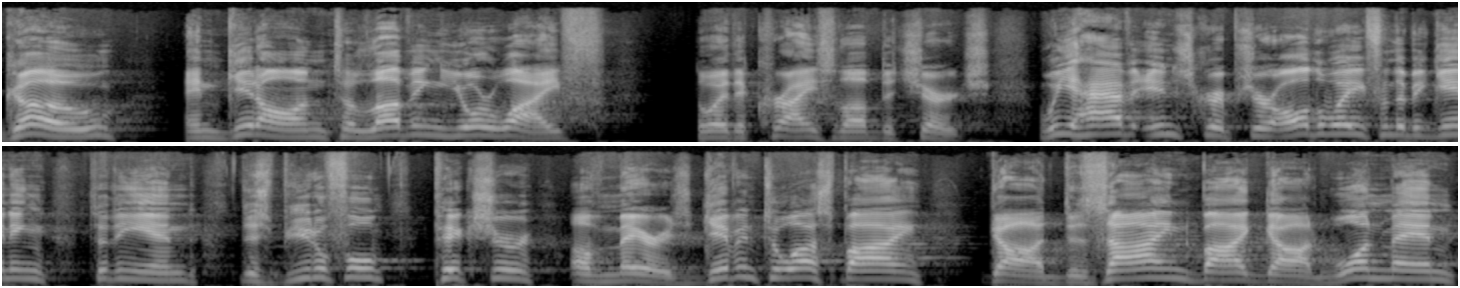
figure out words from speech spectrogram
Go and get on to loving your wife the way that Christ loved the church. We have in Scripture, all the way from the beginning to the end, this beautiful picture of marriage given to us by God, designed by God. One man,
